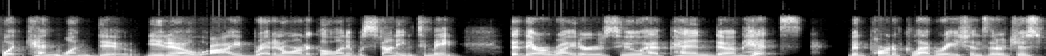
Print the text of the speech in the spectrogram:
what can one do? You know, I read an article and it was stunning to me that there are writers who have penned um, hits, been part of collaborations that are just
